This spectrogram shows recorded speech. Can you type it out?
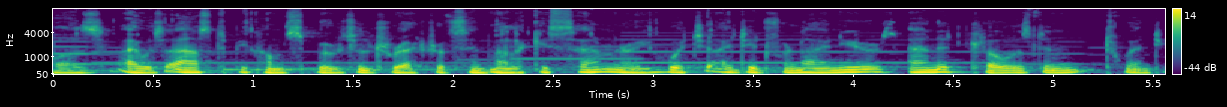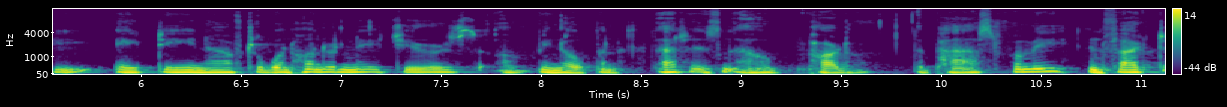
was I was asked to become spiritual director of St. Malachy's Seminary, which I did for nine years, and it closed in 2018 after 108 years of being open. That is now part of the past for me. In fact,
